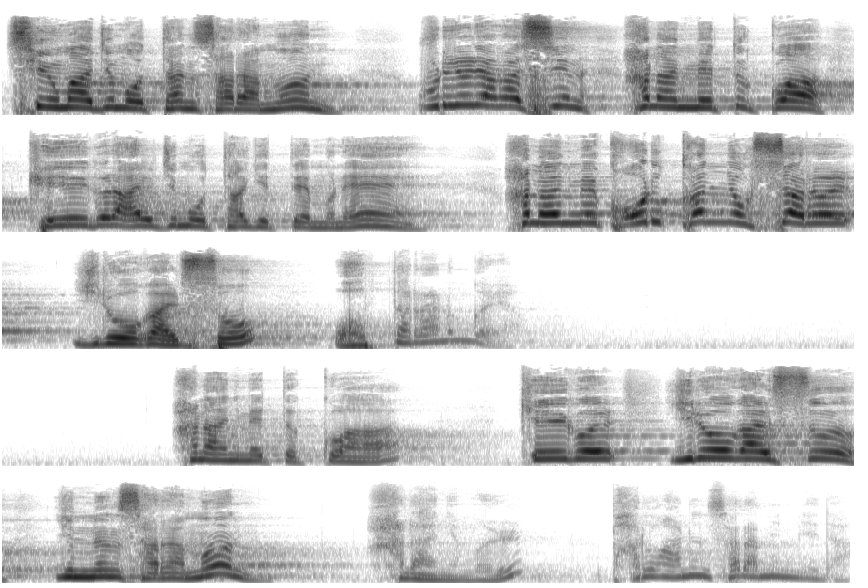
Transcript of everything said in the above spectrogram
체험하지 못한 사람은 우리를 향하신 하나님의 뜻과 계획을 알지 못하기 때문에 하나님의 거룩한 역사를 이루어갈 수 없다라는 거예요. 하나님의 뜻과 계획을 이루어갈 수 있는 사람은 하나님을 바로 아는 사람입니다.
